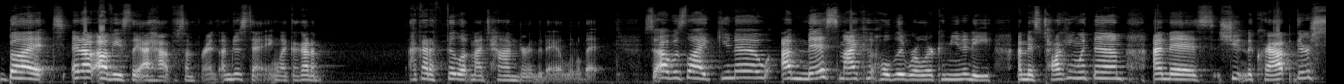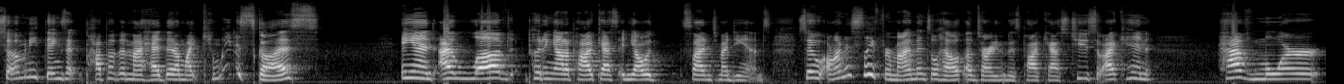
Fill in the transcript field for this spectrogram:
But and obviously I have some friends. I'm just saying, like I gotta, I gotta fill up my time during the day a little bit. So I was like, you know, I miss my Holy Roller community. I miss talking with them. I miss shooting the crap. There's so many things that pop up in my head that I'm like, can we discuss? And I loved putting out a podcast, and y'all would slide into my DMs. So honestly, for my mental health, I'm starting this podcast too, so I can have more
